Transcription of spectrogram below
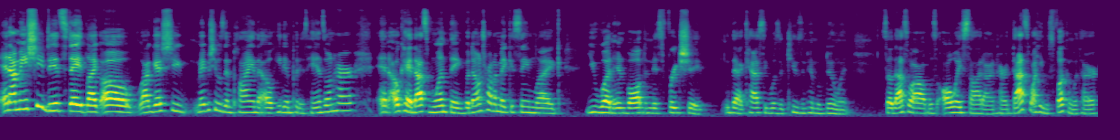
And I mean, she did state, like, oh, I guess she, maybe she was implying that, oh, he didn't put his hands on her. And okay, that's one thing. But don't try to make it seem like you wasn't involved in this freak shit that Cassie was accusing him of doing. So that's why I was always side eyeing her. That's why he was fucking with her.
